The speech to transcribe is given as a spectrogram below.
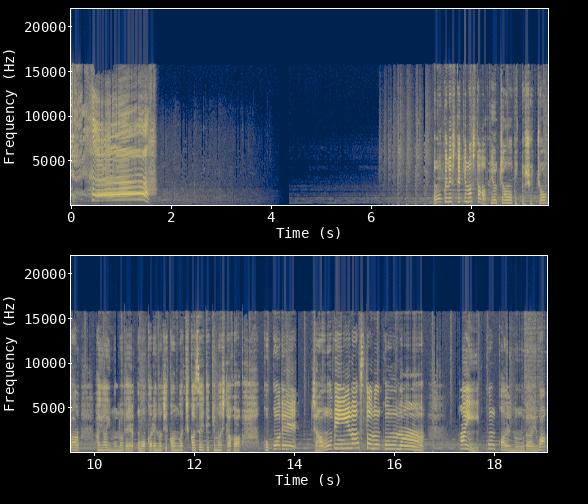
お送りしてきました。フューチャーオービット出張版。早いものでお別れの時間が近づいてきましたが、ここで、チャオビイラストのコーナー。はい、今回のお題は、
